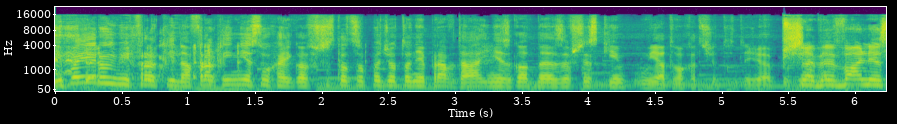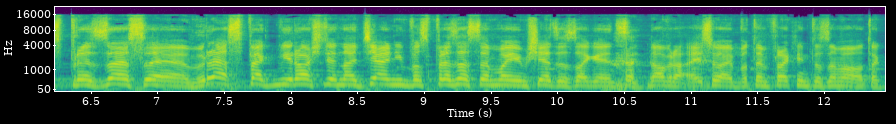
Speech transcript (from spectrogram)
nie bajeruj mi Franklina. Franklin, nie słuchaj go, wszystko co powiedział to nieprawda i niezgodne ze wszystkim. Mój adwokat się do tego Przebywanie z prezesem! Respekt mi rośnie na dzielni, bo z prezesem moim siedzę z agencji. Dobra, ej słuchaj, bo ten Franklin to za mało tak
